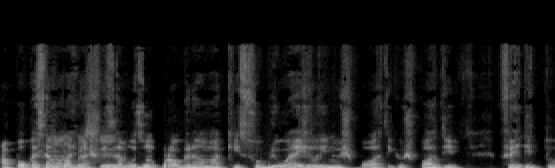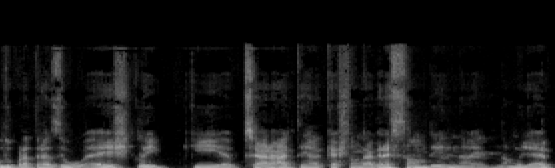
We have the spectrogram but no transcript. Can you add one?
Há poucas semanas nós fizemos um programa aqui sobre o Wesley no esporte, que o esporte fez de tudo para trazer o Wesley, que é do Ceará, que tem a questão da agressão dele na, na mulher.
